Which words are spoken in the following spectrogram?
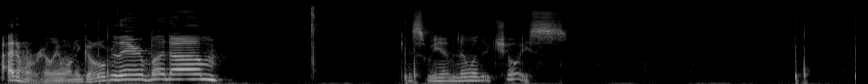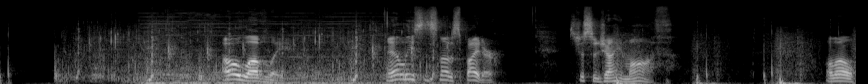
I don't really want to go over there, but um, guess we have no other choice. Oh, lovely. At least it's not a spider. It's just a giant moth. Although,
